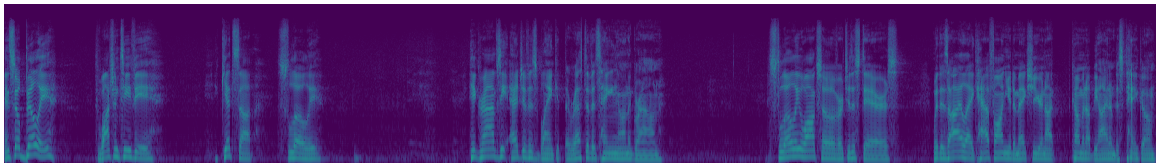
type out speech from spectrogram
And so Billy is watching TV, he gets up slowly he grabs the edge of his blanket, the rest of it's hanging on the ground, slowly walks over to the stairs with his eye like half on you to make sure you're not coming up behind him to spank him.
